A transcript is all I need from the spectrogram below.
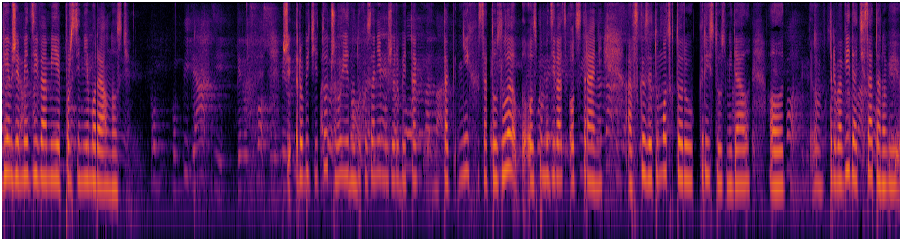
viem, že medzi vami je proste nemorálnosť že robíte to, čo jednoducho sa nemôže robiť, tak, tak nech sa to zle spomedzi vás odstráni. A skrze tú moc, ktorú Kristus mi dal, treba vydať satanovi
